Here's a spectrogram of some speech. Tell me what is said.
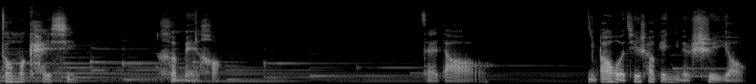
多么开心和美好。再到。你把我介绍给你的室友，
